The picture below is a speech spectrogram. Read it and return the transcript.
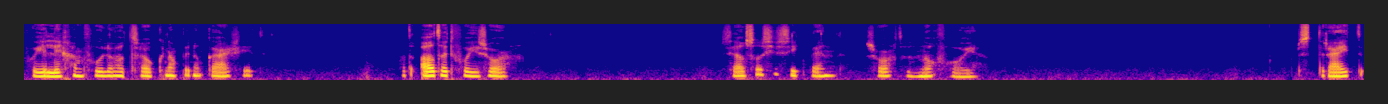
Voor je lichaam voelen wat zo knap in elkaar zit? Wat altijd voor je zorgt? Zelfs als je ziek bent, zorgt het nog voor je. Bestrijd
